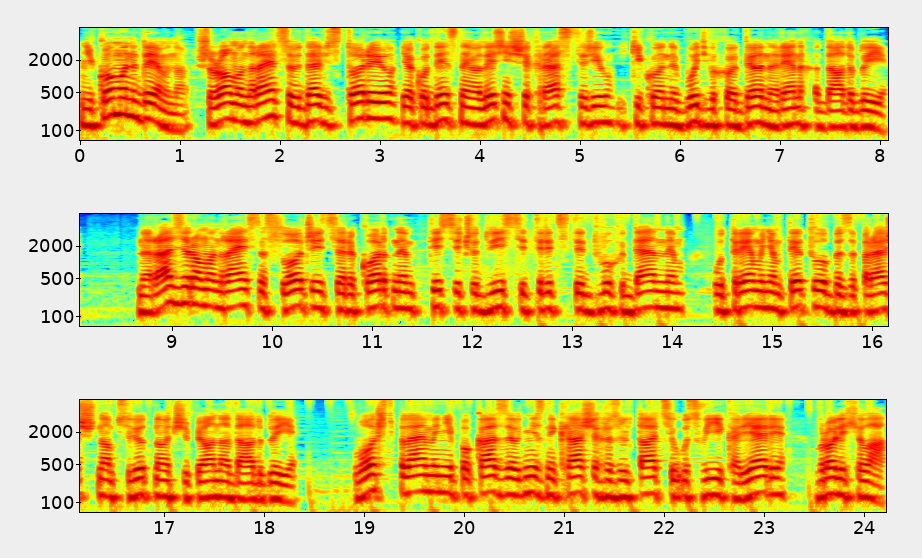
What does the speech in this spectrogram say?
Нікому не дивно, що Роман Рейнс увійде в історію як один з найвеличніших рестлерів, які коли-небудь виходили на ринг WWE. Наразі Роман Рейнс насолоджується рекордним 1232-денним утриманням титулу беззаперечно абсолютного чемпіона WWE. Вождь племені показує одні з найкращих результатів у своїй кар'єрі в ролі хіла,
